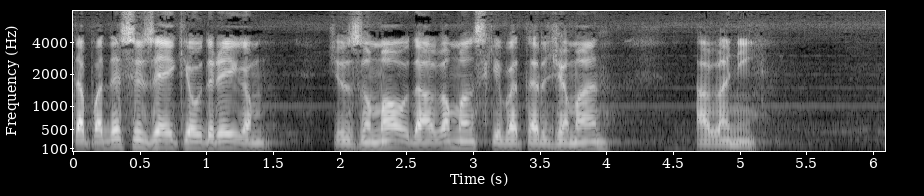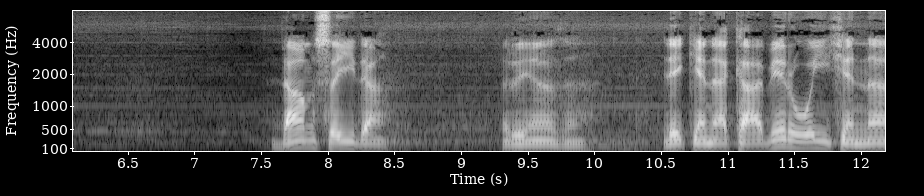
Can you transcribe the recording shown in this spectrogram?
ته په داسې ځای کې ودرېږم چې زما او دغه منځ کې به ترجمان اغني دام صحیح ده ریاض لیکن اکابر وایي چې نه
